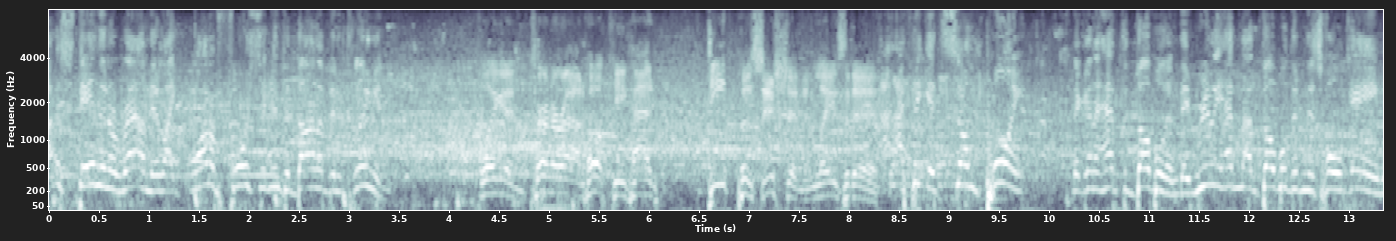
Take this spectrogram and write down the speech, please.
Lot of standing around. They like want to force it into Donovan Clingan. Clingan, turnaround hook. He had deep position and lays it in. I think at some point they're going to have to double him. They really have not doubled him this whole game.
